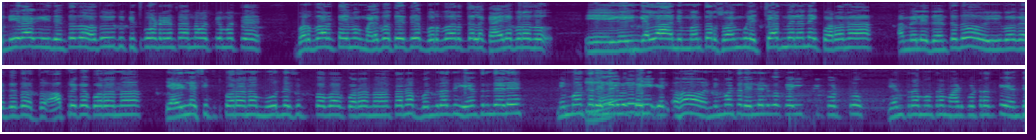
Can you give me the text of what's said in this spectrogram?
ನೀರಾಗಿ ಇದೆಂತದೋ ಅದು ಇದು ಕಿತ್ಕೊಡ್ರಿ ಅಂತ ಅನ್ನೋ ಹೊತ್ತಿಗೆ ಮತ್ತೆ ಬರ್ಬಾರ ಟೈಮ್ ಮಳೆ ಬರ್ತೈತೆ ಬರ್ಬಾರ್ದೆಲ್ಲ ಕಾಯಿಲೆ ಬರೋದು. ಈಗ ಹಿಂಗೆಲ್ಲ ನಿಮ್ಮಂತರ ಸ್ವಾಮಿಗಳು ಹೆಚ್ಚಾದ್ಮೇಲೆ ಈ ಕೊರೋನಾ ಆಮೇಲೆ ಇದು ಎಂತದೋ ಇವಾಗ ಎಂತದು ಆಫ್ರಿಕಾ ಕೊರೋನಾ ಎರಡನೇ ಶಿಫ್ಟ್ ಕೊರೋನಾ ಮೂರನೇ ಶಿಫ್ಟ್ ಕೊರೋನಾ ಅಂತಾನ ಬಂದಿರೋದು ಏನ್ರಿಂದ ಹೇಳಿ ನಿಮ್ಮಂತರ ಎಲ್ಲರಿಗೂ ಕೈ ಹಾ ನಿಮ್ಮಂತರ ಎಲ್ಲರಿಗೂ ಕೈ ಕೊಟ್ಟು ಯಂತ್ರ ಮಂತ್ರ ಮಾಡಿಕೊಟ್ಟಿರೋದಕ್ಕೆ ಎಂತ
